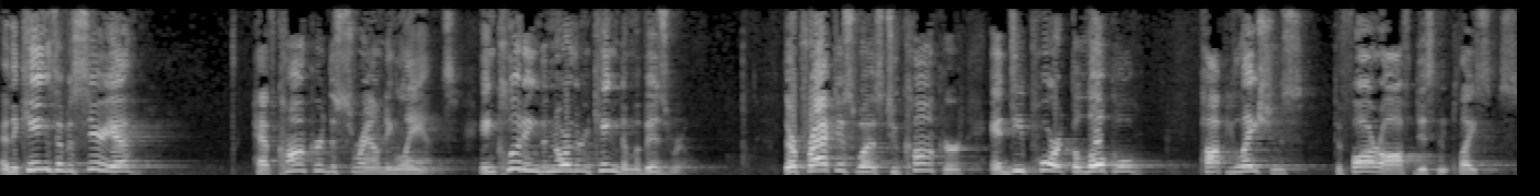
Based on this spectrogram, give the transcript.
And the kings of Assyria have conquered the surrounding lands, including the northern kingdom of Israel. Their practice was to conquer and deport the local populations to far off distant places.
